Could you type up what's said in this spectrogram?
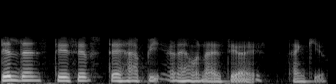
Till then stay safe stay happy and have a nice day ahead. Thank you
